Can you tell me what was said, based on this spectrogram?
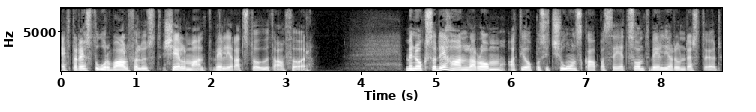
efter en stor valförlust självmant väljer att stå utanför. Men också det handlar om att i opposition skapa sig ett sådant väljarunderstöd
